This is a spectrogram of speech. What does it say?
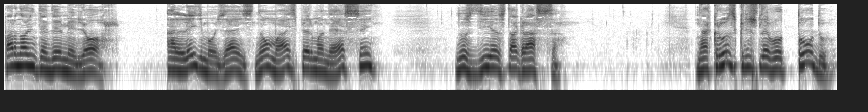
Para nós entender melhor, a lei de Moisés não mais permanece nos dias da graça. Na cruz, Cristo levou tudo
